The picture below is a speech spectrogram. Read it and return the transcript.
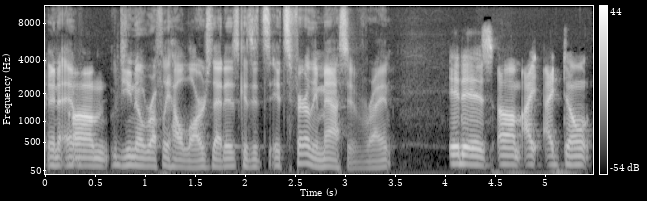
And, um, do you know roughly how large that is? Because it's it's fairly massive, right? It is. Um, I I don't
